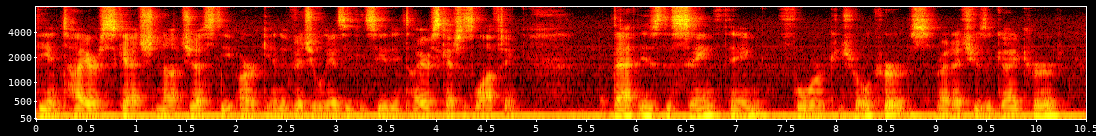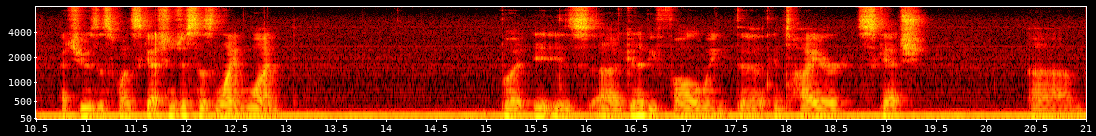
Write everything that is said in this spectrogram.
the entire sketch, not just the arc individually. As you can see, the entire sketch is lofting. That is the same thing for control curves, right? I choose a guide curve, I choose this one sketch, and just says line 1 but it is uh, going to be following the entire sketch. Um,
